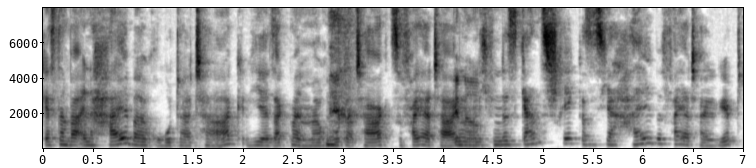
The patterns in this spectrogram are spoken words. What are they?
Gestern war ein halber roter Tag. Hier sagt man immer roter Tag zu Feiertagen. Genau. Und ich finde es ganz schräg, dass es hier halbe Feiertage gibt.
